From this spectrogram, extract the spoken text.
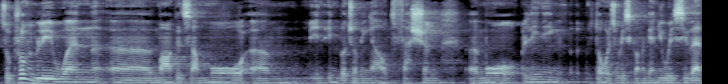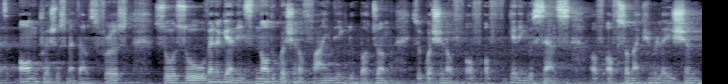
So probably when uh, markets are more um, in, in bottoming out fashion, uh, more leaning towards risk on. Again you will see that on precious metals first. So so then again it's not a question of finding the bottom. It's a question of of, of getting a sense of, of some accumulation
